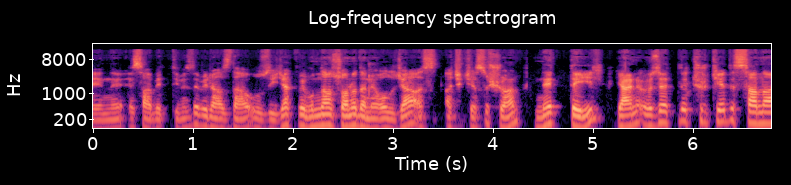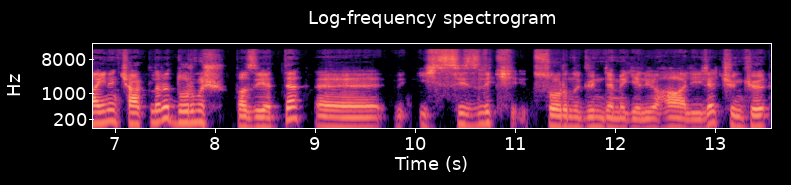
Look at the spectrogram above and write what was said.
genelini hesap ettiğimizde biraz daha uzayacak ve bundan sonra da ne olacağı açıkçası şu an net değil. Yani özetle Türkiye'de sanayinin çarkları durmuş vaziyette. E, işsizlik sorunu gündeme geliyor haliyle. Çünkü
